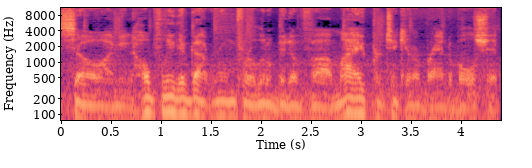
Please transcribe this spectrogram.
So I mean, hopefully they've got room for a little bit of my particular brand of bullshit.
